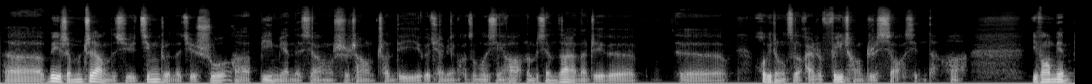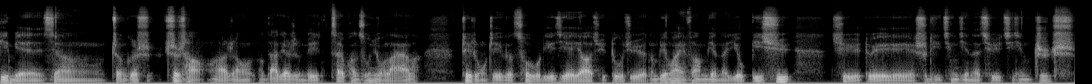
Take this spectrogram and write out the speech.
呃，为什么这样的去精准的去说啊，避免呢向市场传递一个全面宽松的信号？那么现在呢，这个呃货币政策还是非常之小心的啊，一方面避免像整个市市场啊，让让大家认为再宽松又来了这种这个错误理解要去杜绝。那么另外一方面呢，又必须去对实体经济呢去进行支持。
